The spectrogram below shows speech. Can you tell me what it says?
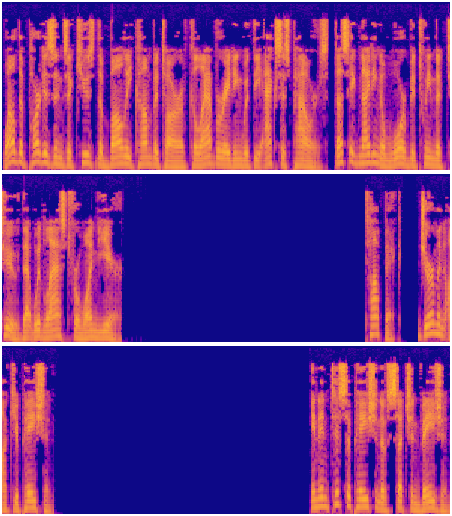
while the partisans accused the Balli Kombëtar of collaborating with the Axis powers, thus igniting a war between the two that would last for one year. German occupation In anticipation of such invasion,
